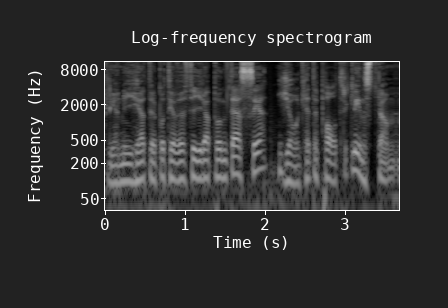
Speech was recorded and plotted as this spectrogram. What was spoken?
Fler nyheter på TV4.se. Jag heter Patrik Lindström.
